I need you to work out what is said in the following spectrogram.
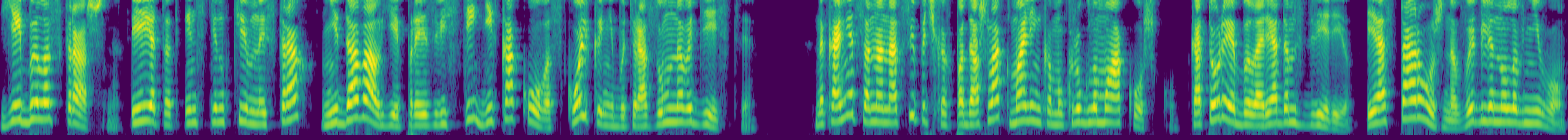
Ей было страшно, и этот инстинктивный страх не давал ей произвести никакого сколько-нибудь разумного действия. Наконец она на цыпочках подошла к маленькому круглому окошку, которое было рядом с дверью, и осторожно выглянула в него.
